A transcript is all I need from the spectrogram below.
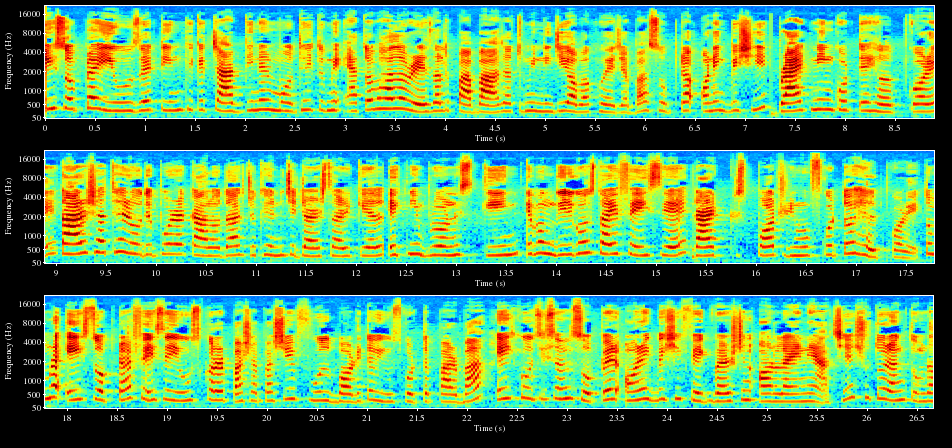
এই সোপটা ইউজের তিন থেকে চার দিনের মধ্যেই তুমি এত ভালো রেজাল্ট পাবা যা তুমি নিজেই অবাক হয়ে যাবা। সোপটা অনেক বেশি ব্রাইটনিং করতে হেল্প করে। তার সাথে রোদে পড়া কালো দাগ, চোখের নিচে dark circle acne prone skin এবং দীর্ঘস্থায়ী ফেসে ডার্ক স্পট রিমুভ করতেও হেল্প করে। তোমরা এই সোপটা ফেসে ইউজ করার পাশাপাশি ফুল বডিতেও ইউজ করতে পারবা। এই কোচিসন সোপের অনেক বেশি ফেক ভার্সন অনলাইনে আছে। সুতরাং তোমরা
